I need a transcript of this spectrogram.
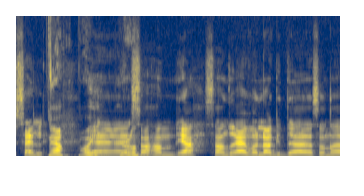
selv. Ja. Oi, Eh, så, han? ja, så han drev og lagde sånne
